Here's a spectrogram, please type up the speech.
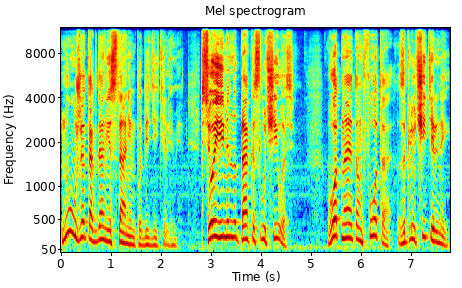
ну, уже тогда не станем победителями. Все именно так и случилось. Вот на этом фото заключительный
